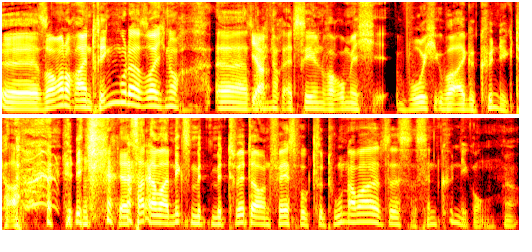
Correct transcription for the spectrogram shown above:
Äh, sollen wir noch einen trinken oder soll ich noch, äh, soll ja. ich noch erzählen, warum ich, wo ich überall gekündigt habe? das hat aber nichts mit, mit Twitter und Facebook zu tun, aber das, das sind Kündigungen. Ja.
